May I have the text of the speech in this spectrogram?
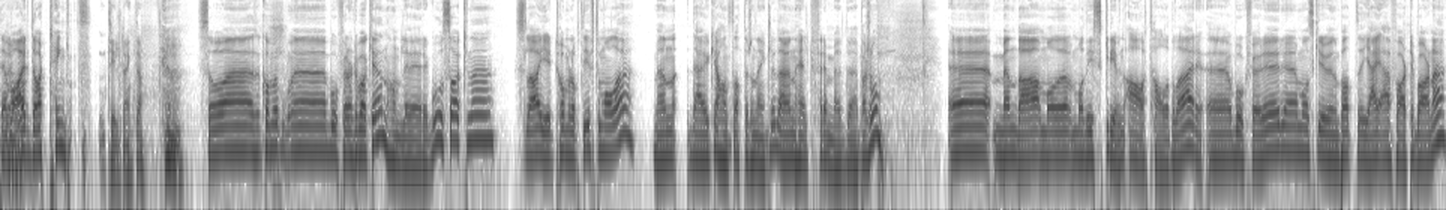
det var, det var tenkt. Tiltenkt, ja. Så, uh, så kommer eh, bokføreren tilbake igjen. Han leverer godsakene. Sly gir tommel opp til giftermålet, men det er jo ikke hans datter sånn egentlig, det er jo en helt fremmed eh, person. Eh, men da må, må de skrive en avtale på det her. Uh, bokfører eh, må skrive under på at 'jeg er far til barnet'.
